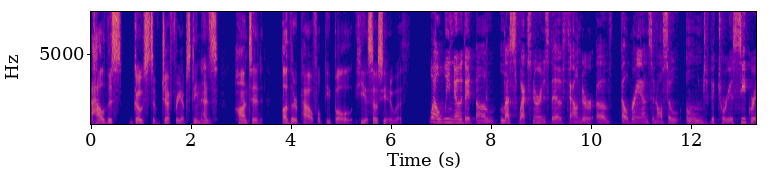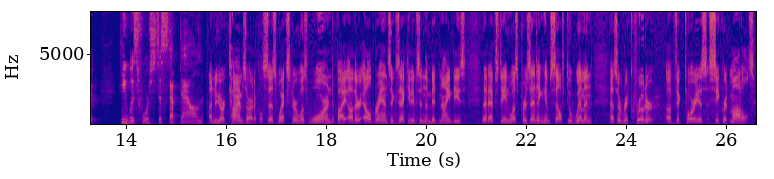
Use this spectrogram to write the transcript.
how this ghost of Jeffrey Epstein has haunted other powerful people he associated with. Well, we know that uh, Les Wexner is the founder of L Brands and also owned Victoria's Secret. He was forced to step down. A New York Times article says Wexner was warned by other L Brands executives in the mid 90s that Epstein was presenting himself to women as a recruiter of Victoria's Secret models.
